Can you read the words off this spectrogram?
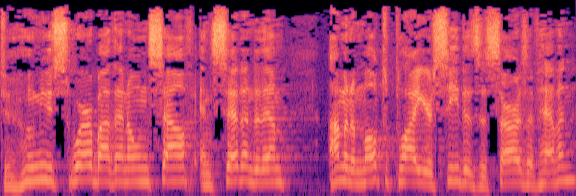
to whom you swear by thine own self, and said unto them, I'm going to multiply your seed as the stars of heaven.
